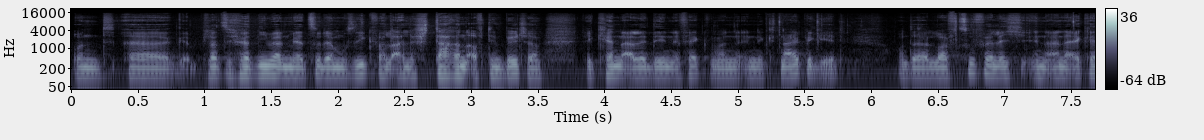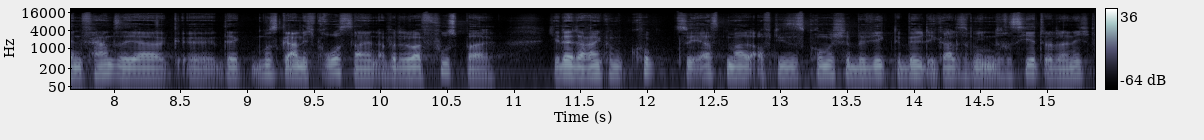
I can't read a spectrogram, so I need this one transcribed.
Und äh, plötzlich hört niemand mehr zu der Musik, weil alle starren auf den Bildschirm. Wir kennen alle den Effekt, wenn man in eine Kneipe geht und da läuft zufällig in einer Ecke ein Fernseher, äh, der muss gar nicht groß sein, aber da läuft Fußball jeder, der reinkommt, guckt zuerst mal auf dieses komische, bewegte Bild, egal ob es ihn interessiert oder nicht,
